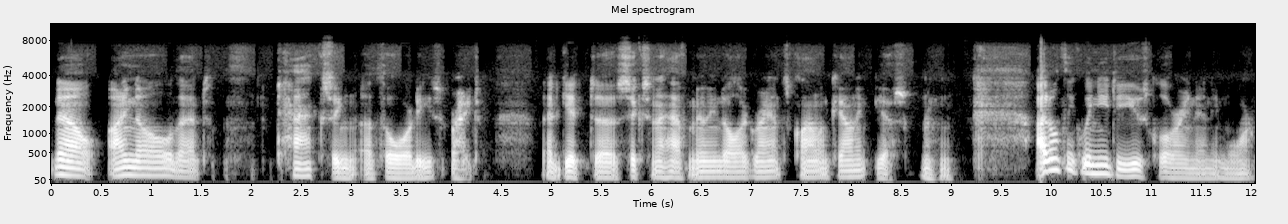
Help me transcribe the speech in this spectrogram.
Now, I know that taxing authorities, right, that get uh, six and a half million dollar grants, Clallam County, yes. hmm I don't think we need to use chlorine anymore.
